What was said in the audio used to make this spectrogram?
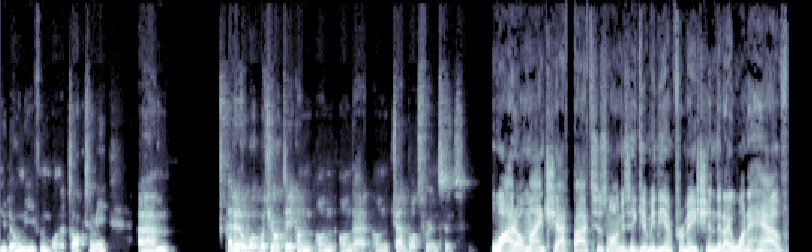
you don't even want to talk to me. Um, i don't know what, what's your take on, on on that on chatbots for instance well, I don't mind chatbots as long as they give me the information that I want to have,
